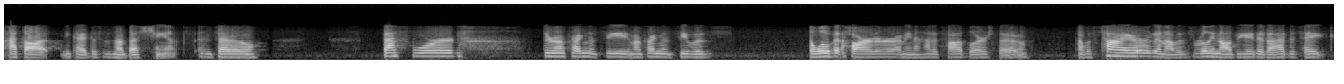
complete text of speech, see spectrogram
I thought, okay, this is my best chance. And so fast forward through my pregnancy, my pregnancy was a little bit harder. I mean, I had a toddler, so I was tired and I was really nauseated. I had to take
